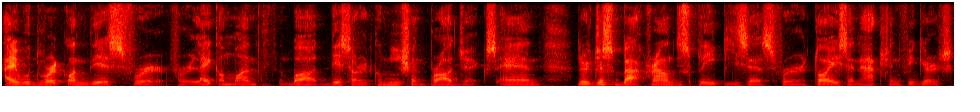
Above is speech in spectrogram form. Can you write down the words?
I would work on this for, for like a month, but these are commission projects and they're just background display pieces for toys and action figures.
